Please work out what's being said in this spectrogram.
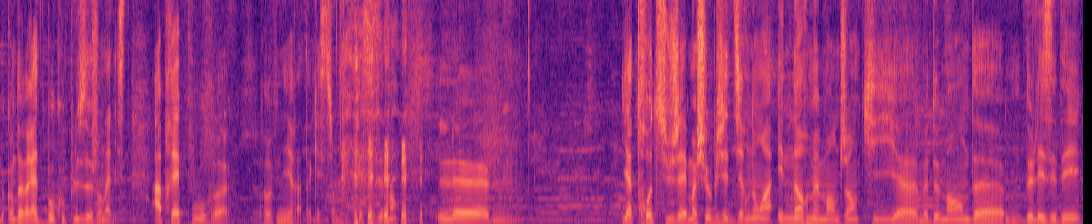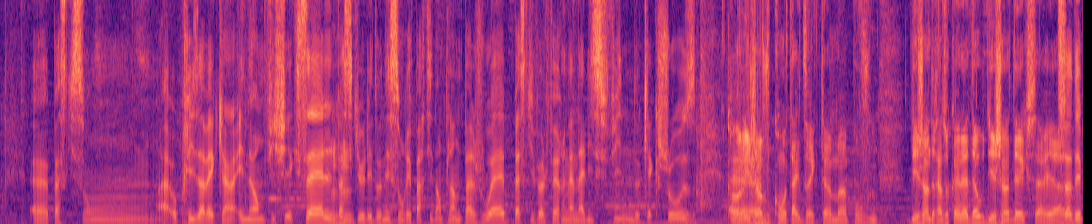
Donc on devrait être beaucoup plus de journalistes. Après, pour revenir à ta question plus précisément, le, il y a trop de sujets. Moi, je suis obligé de dire non à énormément de gens qui euh, me demandent euh, de les aider. Euh, parce qu'ils sont aux prises avec un énorme fichier Excel, Mhm. parce que les données sont réparties dans plein de pages web, parce qu'ils veulent faire une analyse fine de quelque chose. Quand les gens vous contactent directement pour vous, des gens de Radio-Canada ou des gens de l'extérieur? Ça dé-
